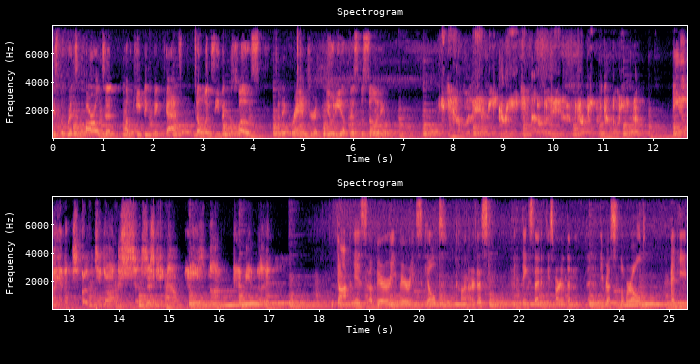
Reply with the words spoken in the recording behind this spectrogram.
is the Ritz Carlton of keeping big cats. No one's even close to the grandeur and beauty of this facility. It's an illusion. He creates an illusion for people to believe. You know, I haven't spoken to Doc since this came out. and He's not happy about it. Doc is a very, very skilled con artist. He thinks that he's smarter than the rest of the world, and he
